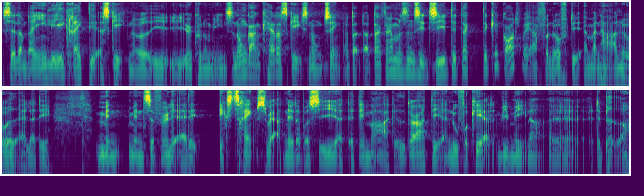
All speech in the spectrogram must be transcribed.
selvom der egentlig ikke rigtig er sket noget i, i økonomien. Så nogle gange kan der ske sådan nogle ting, og der, der, der kan man sådan set sige, det, der, det kan godt være fornuftigt, at man har noget af det. Men, men selvfølgelig er det ekstremt svært netop at sige, at, at det markedet gør, det er nu forkert, vi mener øh, det bedre.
